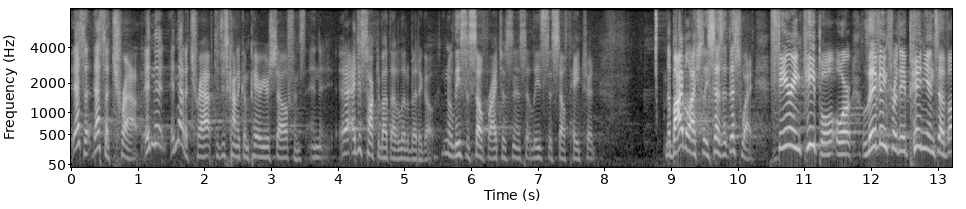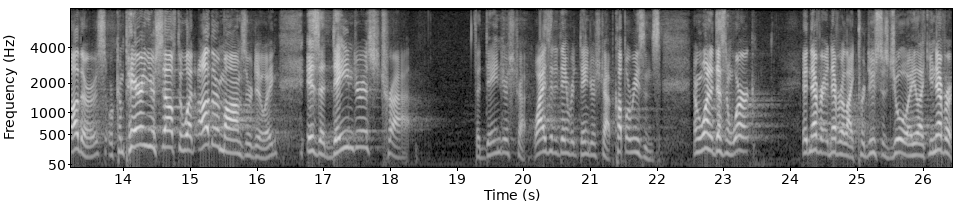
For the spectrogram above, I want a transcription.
that's a, that's a trap. Isn't, it, isn't that a trap to just kind of compare yourself? And, and I just talked about that a little bit ago. You know, leads to self righteousness, it leads to self hatred. The Bible actually says it this way fearing people or living for the opinions of others or comparing yourself to what other moms are doing is a dangerous trap It's a dangerous trap. Why is it a dangerous trap? A couple reasons. Number one, it doesn't work. It never, it never like produces joy. Like you never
